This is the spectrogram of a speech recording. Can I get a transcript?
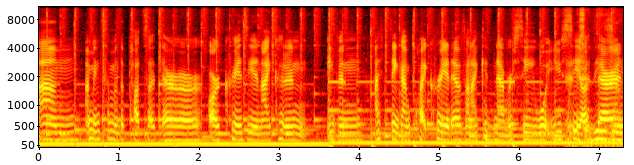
um, I mean some of the putts out there are, are crazy and I couldn't even, I think I'm quite creative and I could never see what you see So out these there. are and-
